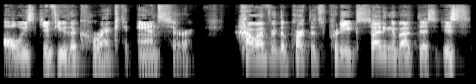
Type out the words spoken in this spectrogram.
always give you the correct answer. However, the part that's pretty exciting about this is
